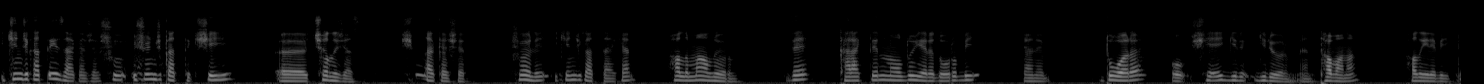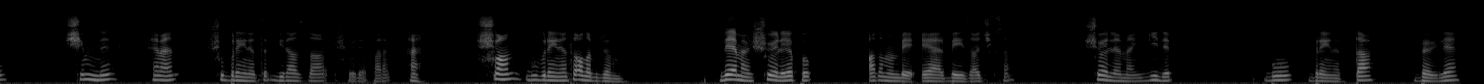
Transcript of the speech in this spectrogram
İkinci kattayız arkadaşlar. Şu üçüncü kattaki şeyi e, çalacağız. Şimdi arkadaşlar şöyle ikinci kattayken halımı alıyorum ve karakterin olduğu yere doğru bir yani duvara o şeye gir- giriyorum yani tavana halı ile birlikte. Şimdi hemen şu brain atı biraz daha şöyle yaparak heh, şu an bu brain atı alabiliyorum. Ve hemen şöyle yapıp adamın be eğer base açıksa şöyle hemen gidip bu brain atı da böyle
